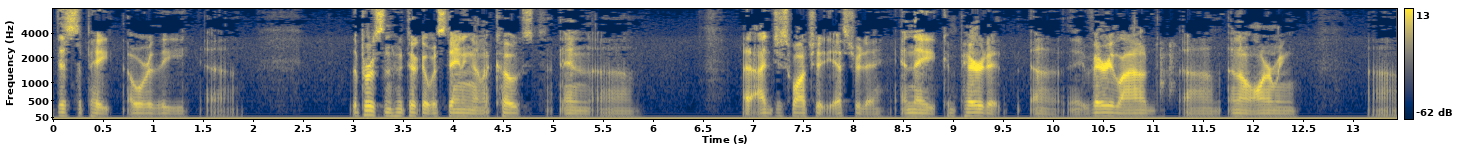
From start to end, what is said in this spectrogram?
dissipate over the. Uh, the person who took it was standing on a coast, and uh, I I just watched it yesterday, and they compared it uh, very loud um, and alarming uh,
